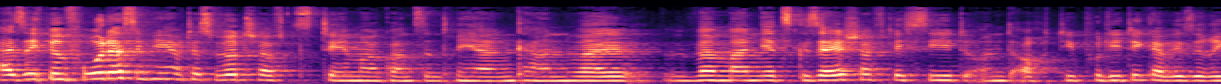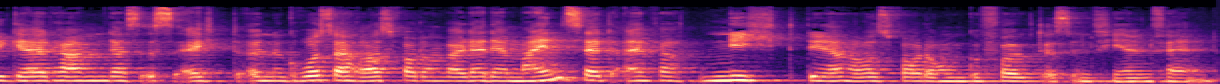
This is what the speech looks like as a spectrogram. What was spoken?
Also ich bin froh, dass ich mich auf das Wirtschaftsthema konzentrieren kann, weil wenn man jetzt gesellschaftlich sieht und auch die Politiker, wie sie regiert haben, das ist echt eine große Herausforderung, weil da der Mindset einfach nicht der Herausforderung gefolgt ist in vielen Fällen.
